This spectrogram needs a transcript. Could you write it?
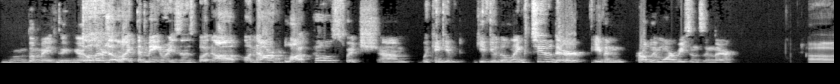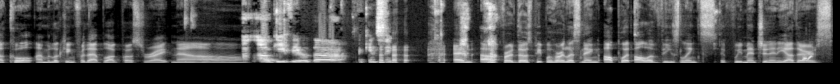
the main thing. Those are the, like the main reasons. But uh, on our blog post, which um, we can give give you the link to, there are even probably more reasons in there. Uh, cool. I'm looking for that blog post right now. I'll give you the. I can see. and uh, for those people who are listening, I'll put all of these links if we mention any others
